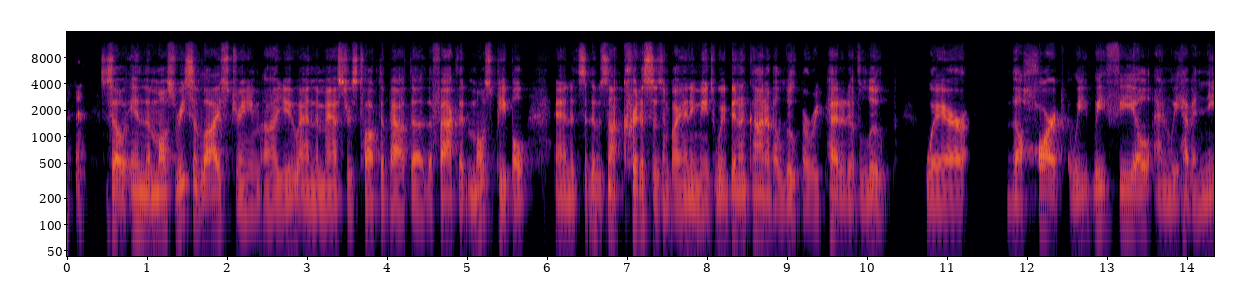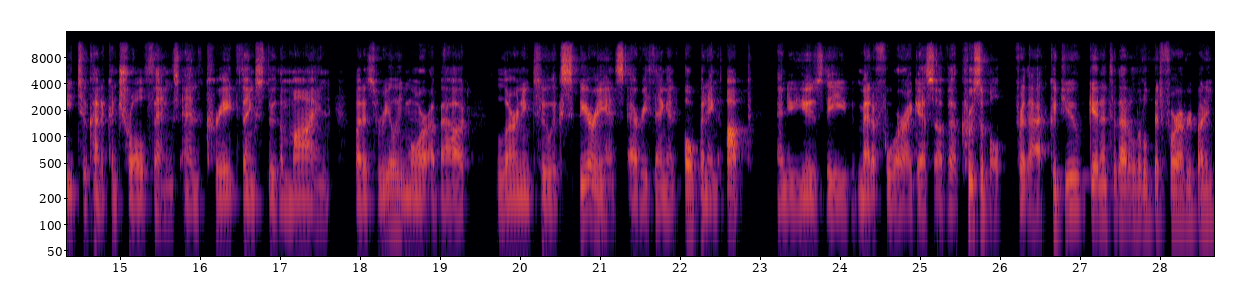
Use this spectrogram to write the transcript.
so, in the most recent live stream, uh, you and the masters talked about the, the fact that most people, and it's, it was not criticism by any means, we've been in kind of a loop, a repetitive loop, where the heart, we, we feel and we have a need to kind of control things and create things through the mind. But it's really more about learning to experience everything and opening up and you use the metaphor, I guess, of a crucible for that. Could you get into that a little bit for everybody?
